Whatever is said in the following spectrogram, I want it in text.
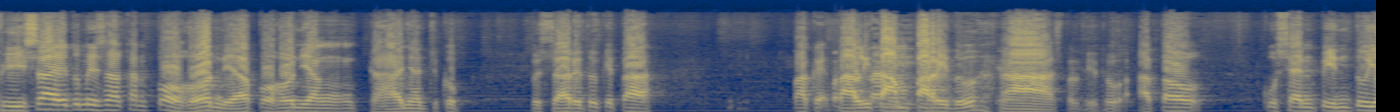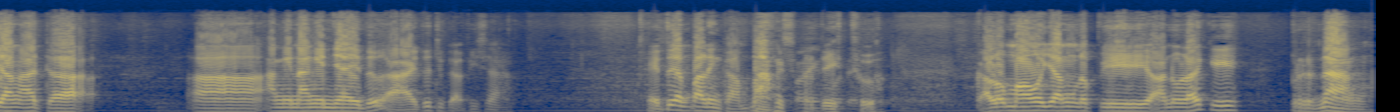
Bisa itu misalkan pohon ya pohon yang dahannya cukup besar itu kita pakai tali tali. tampar itu. Nah seperti itu. Atau kusen pintu yang ada ah, angin-anginnya itu ah itu juga bisa itu yang paling gampang seperti mudah. itu kalau mau yang lebih anu lagi berenang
